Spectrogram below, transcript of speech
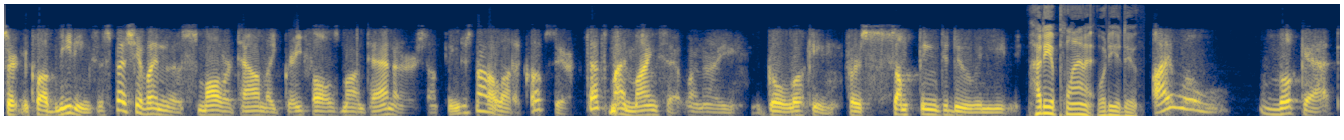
certain club meetings, especially if I'm in a smaller town like Great Falls, Montana or something. There's not a lot of clubs there. That's my mindset when I go looking for something to do in the evening. How do you plan it? What do you do? I will look at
